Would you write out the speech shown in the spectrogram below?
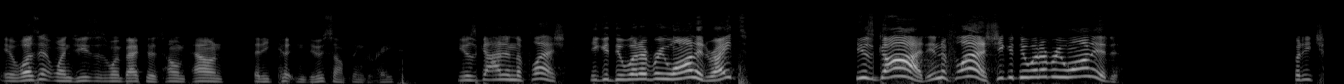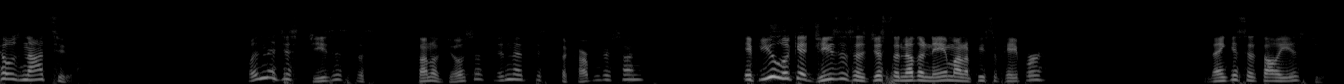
It wasn't when Jesus went back to his hometown that he couldn't do something great. He was God in the flesh. He could do whatever he wanted, right? He was God in the flesh. He could do whatever he wanted. But he chose not to. Wasn't that just Jesus, the son of Joseph? Isn't that just the carpenter's son? If you look at Jesus as just another name on a piece of paper, then I guess that's all he is to you.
